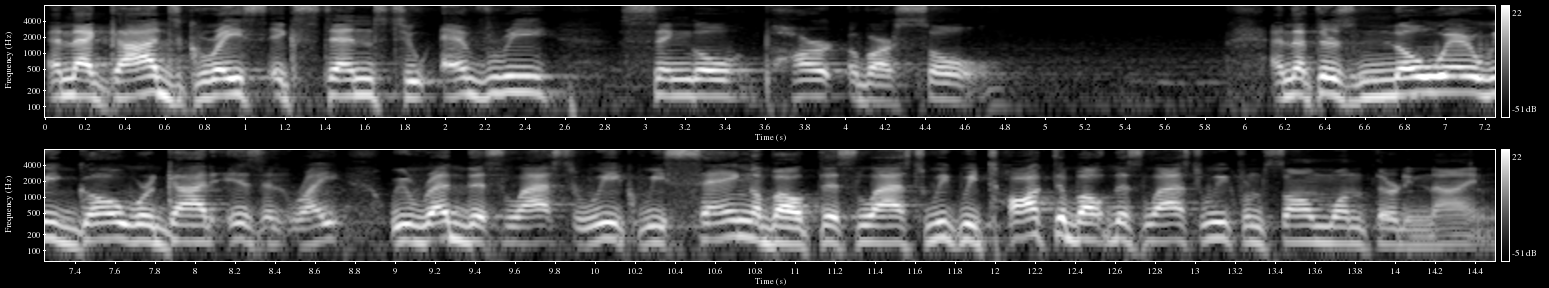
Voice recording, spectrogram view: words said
and that God's grace extends to every single part of our soul. And that there's nowhere we go where God isn't, right? We read this last week. We sang about this last week. We talked about this last week from Psalm 139.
